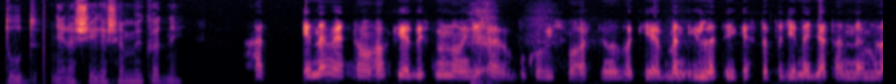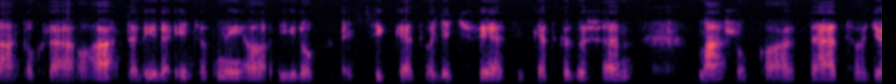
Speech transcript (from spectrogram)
tud nyereségesen működni? Én nem értem a kérdést, mondom, hogy eh, Bukovics Martin az, aki ebben illetékes, tehát hogy én egyáltalán nem látok rá a hátterére, én csak néha írok egy cikket, vagy egy fél cikket közösen másokkal, tehát hogy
